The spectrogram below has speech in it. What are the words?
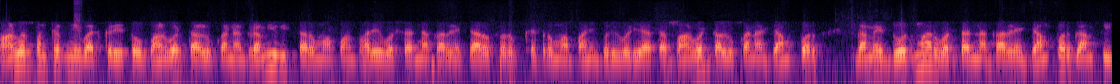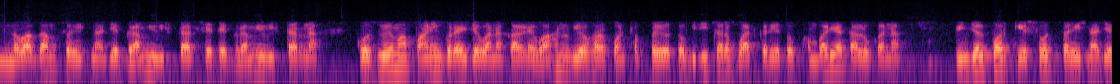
ભાણવડ પંથકની વાત કરીએ તો ભાણવડ તાલુકાના ગ્રામ્ય વિસ્તારોમાં પણ ભારે વરસાદના કારણે ચારો તરફ ખેતરોમાં પાણી ભરી વળ્યા હતા. ભાણવડ તાલુકાના જામપર ગામે ધોધમાર વરસાદના કારણે જામપર ગામથી નવા ગામ સહિતના જે ગ્રામ્ય વિસ્તાર છે તે ગ્રામ્ય વિસ્તારના કોઝવેમાં પાણી ભરાઈ જવાના કારણે વાહન વ્યવહાર પણ ઠપ થયો હતો. બીજી તરફ વાત કરીએ તો ખંભાળિયા તાલુકાના વિંજલપર કેશોદ સહિતના જે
